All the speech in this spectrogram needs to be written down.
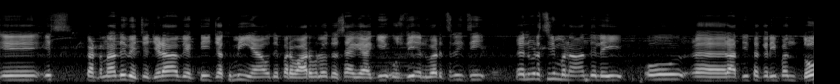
ਇਹ ਇਸ ਘਟਨਾ ਦੇ ਵਿੱਚ ਜਿਹੜਾ ਵਿਅਕਤੀ ਜ਼ਖਮੀ ਹੈ, ਉਹਦੇ ਪਰਿਵਾਰ ਵੱਲੋਂ ਦੱਸਿਆ ਗਿਆ ਕਿ ਉਸ ਦੀ ਐਨਵਰਸਰੀ ਸੀ। ਐਨਵਰਸਰੀ ਮਨਾਉਣ ਦੇ ਲਈ ਉਹ ਰਾਤੀ ਤਕਰੀਬਨ 2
